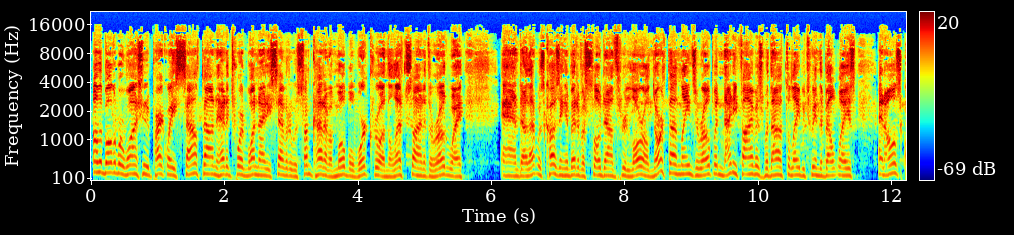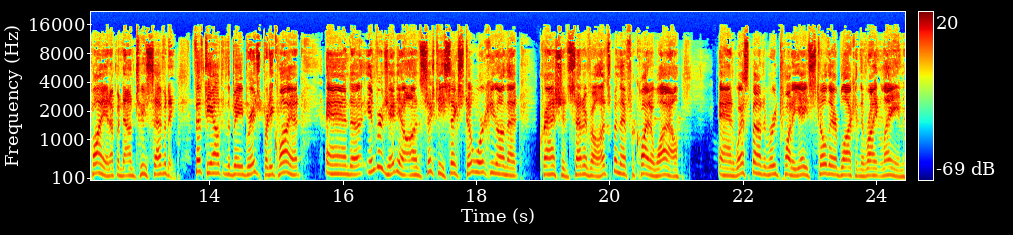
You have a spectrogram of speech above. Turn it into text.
On the Baltimore Washington Parkway southbound headed toward 197, it was some kind of a mobile work crew on the left side of the roadway. And uh, that was causing a bit of a slowdown through Laurel. Northbound lanes are open. 95 is without delay between the beltways, and all's quiet up and down 270. 50 out to the Bay Bridge, pretty quiet. And uh, in Virginia on 66, still working on that crash in Centreville. That's been there for quite a while. And westbound of Route 28, still there blocking the right lane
